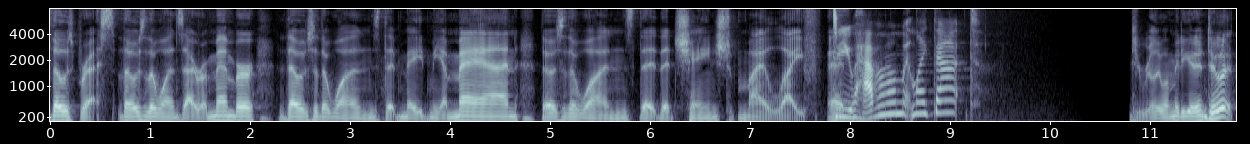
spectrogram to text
those breasts, those are the ones I remember. Those are the ones that made me a man. Those are the ones that, that changed my life. Do And- you have a moment like that? do you really want me to get into it?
